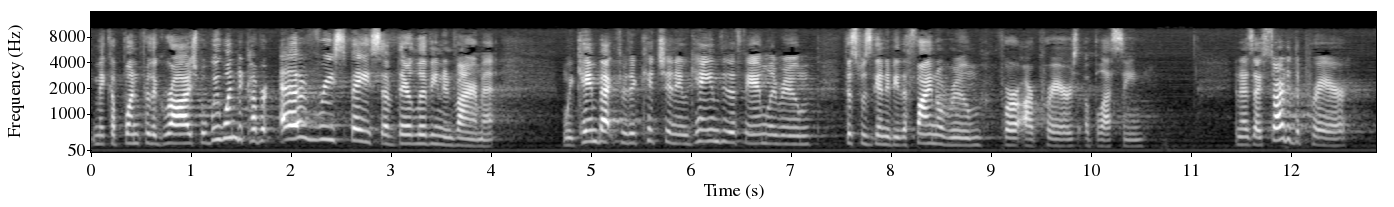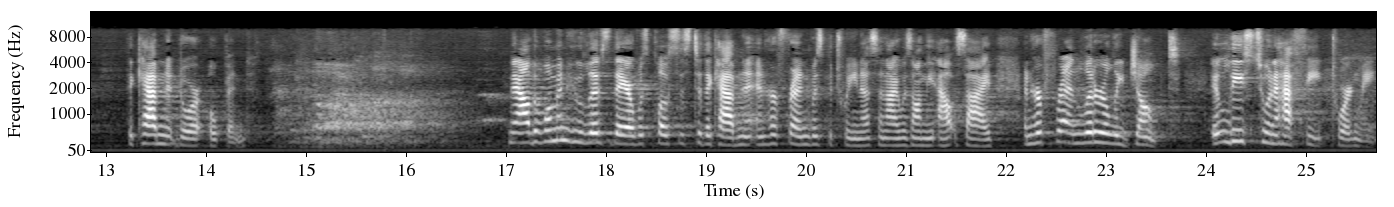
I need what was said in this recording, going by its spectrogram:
make up one for the garage, but we wanted to cover every space of their living environment. When we came back through the kitchen and we came through the family room, this was going to be the final room for our prayers of blessing. And as I started the prayer, the cabinet door opened. Now, the woman who lives there was closest to the cabinet, and her friend was between us, and I was on the outside. And her friend literally jumped at least two and a half feet toward me.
